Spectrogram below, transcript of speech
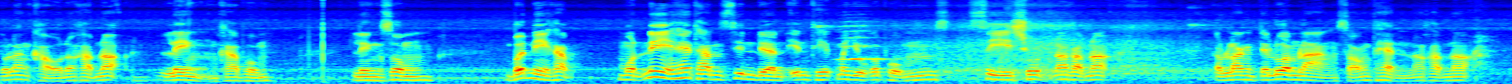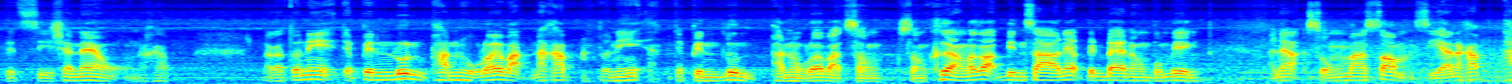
ก็ล่างเขาเนาะครับเนาะเร่งครับผมเร่งทรงเบิร์ดนี่ครับหมดนี่ให้ทันสิ้นเดือนอินเทคมาอยู่กับผม 4 ชุดเนาะครับเนาะกำลังจะร่วมล่าง 2 แผ่นเนาะครับเนาะเป็นสีชาแนลนะครับแล้วก็ตัวนี้จะเป็นรุ่น 1,600 วัตต์นะครับ ตัวนี้จะเป็นรุ่น 1,600 วัตต์2 2เครื่อง แล้วก็บินซาวเนี่ยเป็นแบรนด์ของผมเอง อันนี้ส่งมาซ่อมเสียนะครับท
